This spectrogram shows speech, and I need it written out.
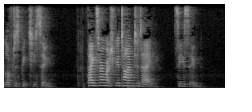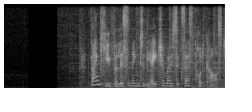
Love to speak to you soon. Thanks very much for your time today. See you soon. Thank you for listening to the HMO Success Podcast.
